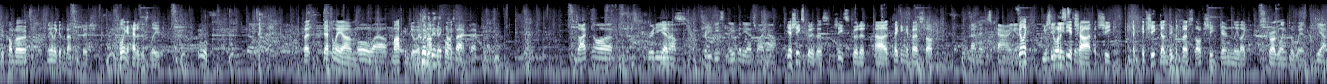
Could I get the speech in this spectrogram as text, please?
Good combo. Nearly get the bouncing fish. Pulling ahead of this lead. But definitely, um, Oh wow. Marth can do it. Could have been can the comeback back. Zyphno, pretty Yeah, um, pretty decent lead that he has right now. Yeah, Sheik's good at this. Sheik's good at uh, taking a first stock. And then just carrying it. I feel like you, She want to see a to. chart of Sheik. Like, if Sheik doesn't take the first stock, Sheik generally like struggling to win, Yeah,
